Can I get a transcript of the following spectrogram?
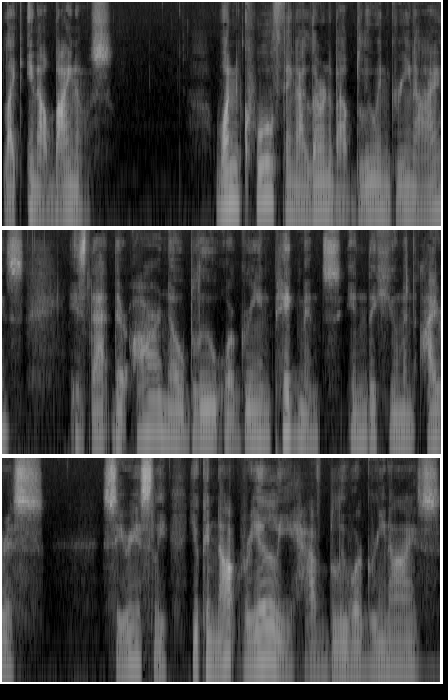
like in albinos. One cool thing I learn about blue and green eyes is that there are no blue or green pigments in the human iris. Seriously, you cannot really have blue or green eyes.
